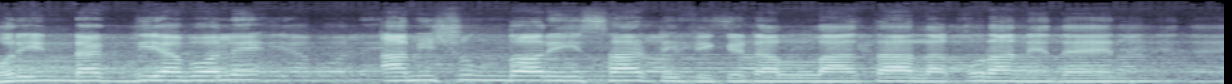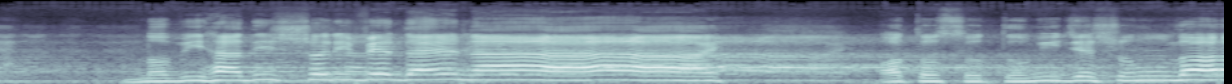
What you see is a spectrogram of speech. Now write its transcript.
হরিণ ডাক দিয়া বলে আমি সুন্দর এই সার্টিফিকেট আল্লাহ তাআলা কোরআনে দেন নবী হাদিস শরীফে দেয় নাই অথচ তুমি যে সুন্দর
